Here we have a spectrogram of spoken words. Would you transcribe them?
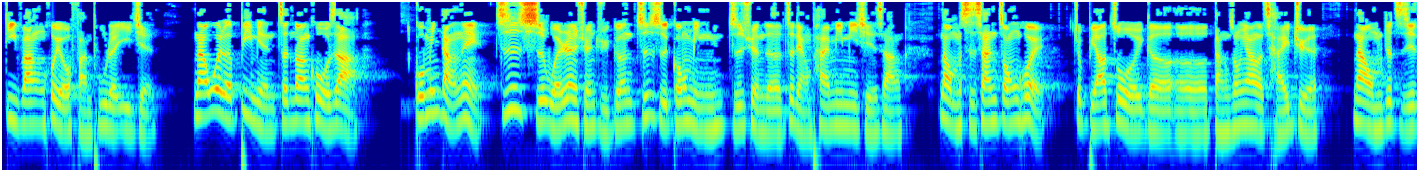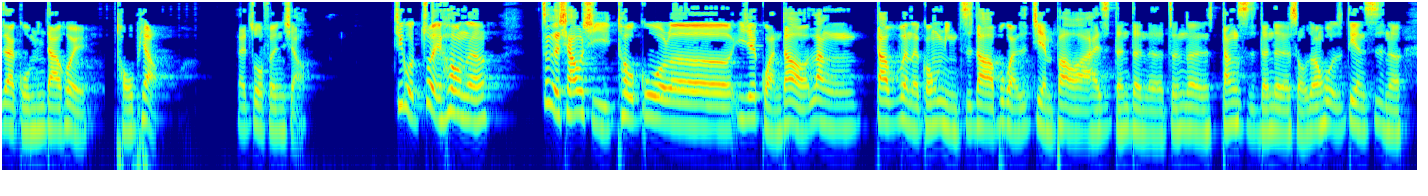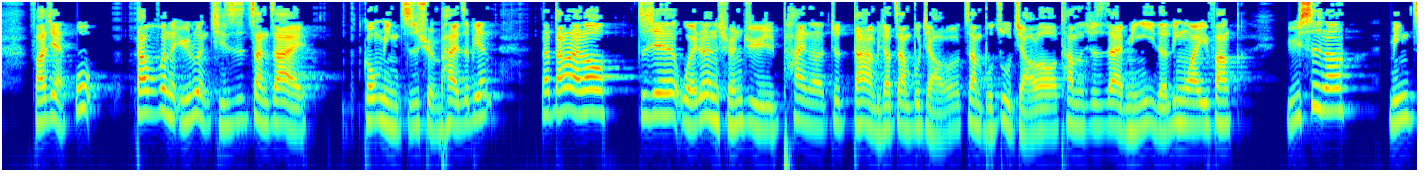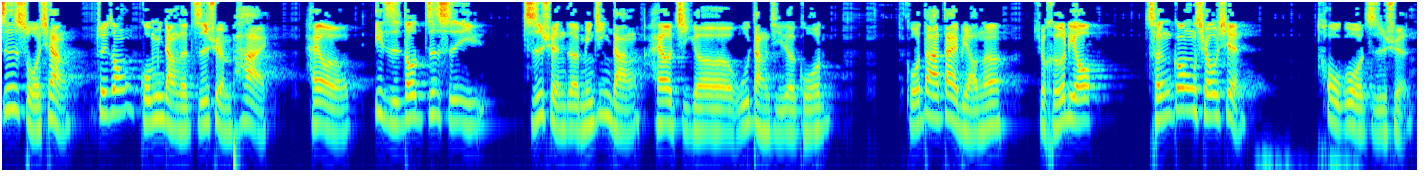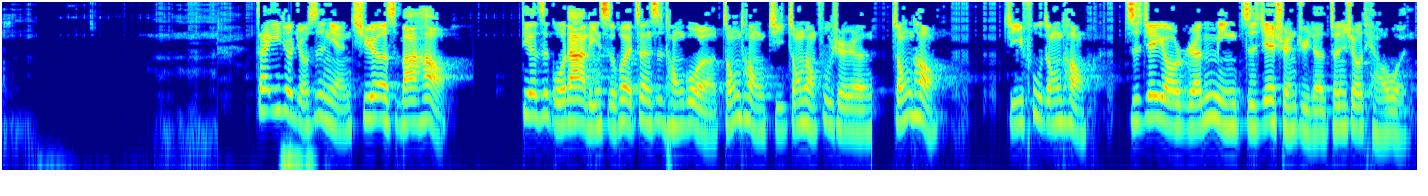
地方会有反扑的意见。那为了避免争端扩大。国民党内支持委任选举跟支持公民直选的这两派秘密协商，那我们十三中会就不要做一个呃党中央的裁决，那我们就直接在国民大会投票来做分晓。结果最后呢，这个消息透过了一些管道，让大部分的公民知道，不管是见报啊，还是等等的等等当时等等的手段，或者是电视呢，发现哦，大部分的舆论其实站在公民直选派这边。那当然喽，这些委任选举派呢，就当然比较站不脚，站不住脚喽。他们就是在民意的另外一方。于是呢，民之所向，最终国民党的直选派，还有一直都支持以直选的民进党，还有几个无党籍的国国大代表呢，就合流成功修宪，透过直选，在一九九四年七月二十八号，第二次国大临时会正式通过了总统及总统复选人、总统及副总统直接由人民直接选举的增修条文。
